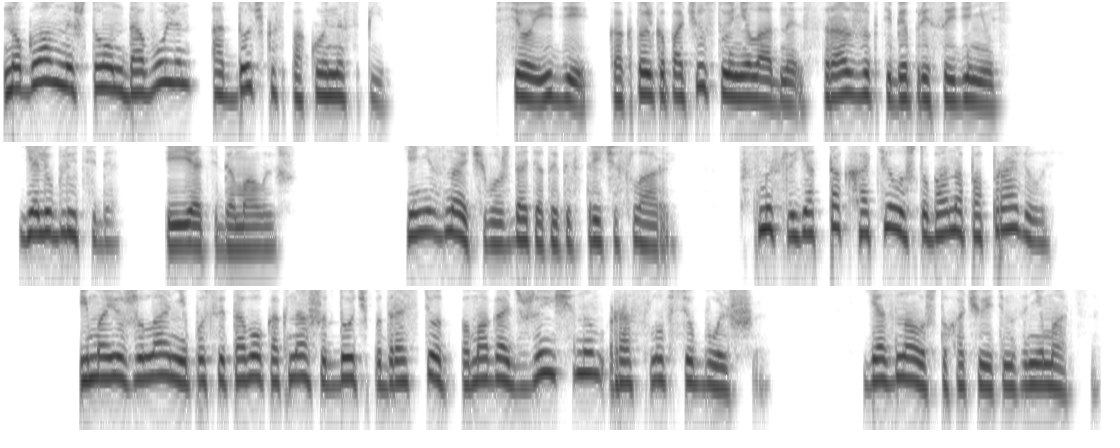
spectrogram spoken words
Но главное, что он доволен, а дочка спокойно спит. «Все, иди. Как только почувствую неладное, сразу же к тебе присоединюсь». «Я люблю тебя». «И я тебя, малыш». Я не знаю, чего ждать от этой встречи с Ларой. В смысле, я так хотела, чтобы она поправилась. И мое желание после того, как наша дочь подрастет, помогать женщинам, росло все больше. Я знала, что хочу этим заниматься,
